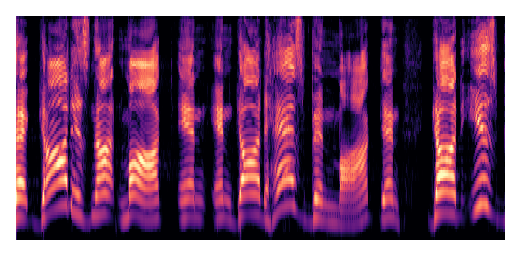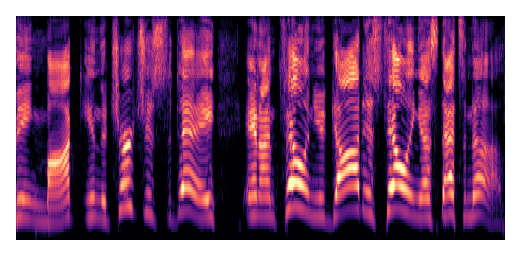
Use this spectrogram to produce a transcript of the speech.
that God is not mocked and, and God has been mocked and God is being mocked in the churches today. And I'm telling you, God is telling us that's enough.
